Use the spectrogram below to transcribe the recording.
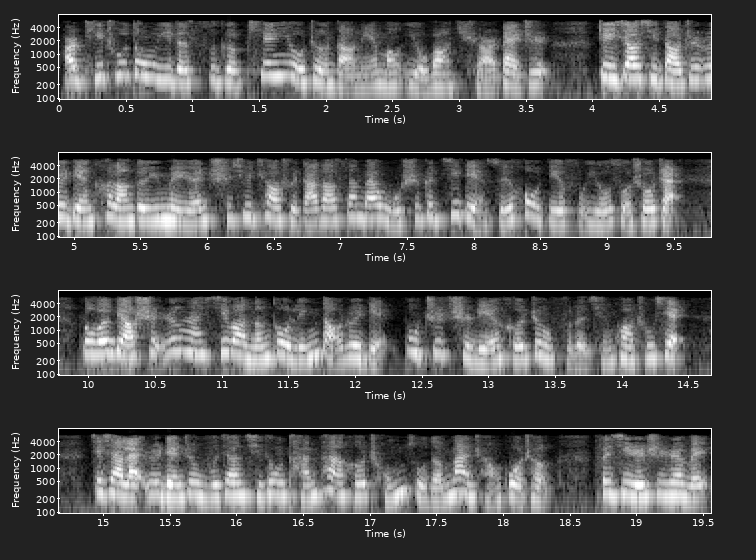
而提出动议的四个偏右政党联盟有望取而代之。这一消息导致瑞典克朗对于美元持续跳水达到三百五十个基点，随后跌幅有所收窄。洛文表示，仍然希望能够领导瑞典，不支持联合政府的情况出现。接下来，瑞典政府将启动谈判和重组的漫长过程。分析人士认为，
